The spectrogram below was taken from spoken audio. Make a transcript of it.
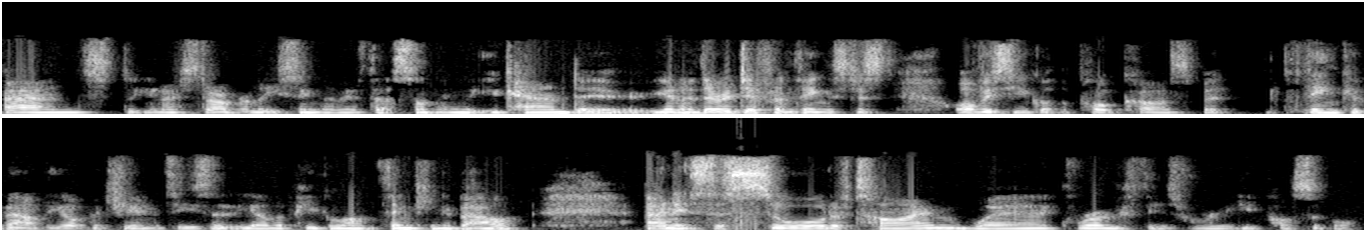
and you know start releasing them if that's something that you can do. You know there are different things just obviously you've got the podcast but think about the opportunities that the other people aren't thinking about. And it's the sort of time where growth is really possible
